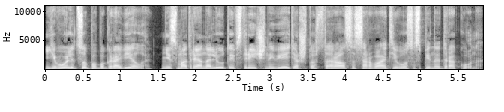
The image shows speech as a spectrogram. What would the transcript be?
Его лицо побагровело, несмотря на лютый встречный ветер, что старался сорвать его со спины дракона.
